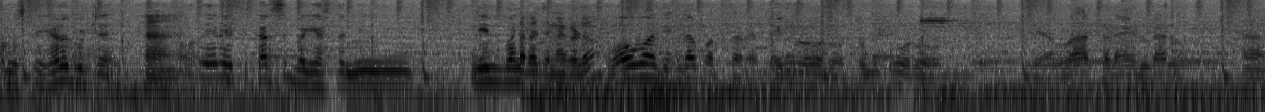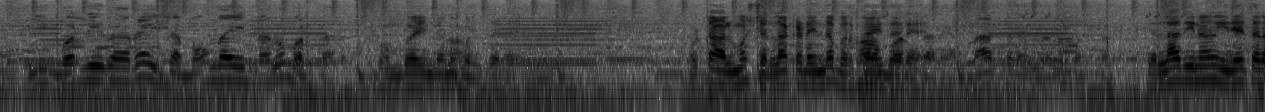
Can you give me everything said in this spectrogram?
ಸಮಸ್ಯೆ ಹೇಳಿಬಿಟ್ರೆ ಹಾಂ. ಅವ್ರು ಏನೈತೆ ಖರ್ಚು ಬಗೆಹರಿಸ್ತಾರೆ ನೀನು ನೀನು ಬಂದ ಬಂದರ ಜನಗಳು? ಗೋವಾದಿಂದ ಬರ್ತಾರೆ ಬೆಂಗಳೂರು ತುಮಕೂರು ಎಲ್ಲ ಕಡೆಯಿಂದಲೂ ಹಾಂ. ಇಲ್ಲಿ ಬರ್ದಿದ್ದಾರೆ ಇಲ್ಲ ಬೊಂಬೈಯಿಂದನೂ ಬರ್ತಾರೆ. ಬೊಂಬೈಯಿಂದನೂ ಬರ್ತಾರೆ. ಒಟ್ಟು ಆಲ್ಮೋಸ್ಟ್ ಎಲ್ಲ ಕಡೆಯಿಂದ ಬರ್ತಾ ಇದ್ದಾರೆ. ಎಲ್ಲ ಕಡೆಯಿಂದನೂ ಬರ್ತಾರೆ. ಎಲ್ಲ ದಿನವೂ ಇದೇ ತರ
